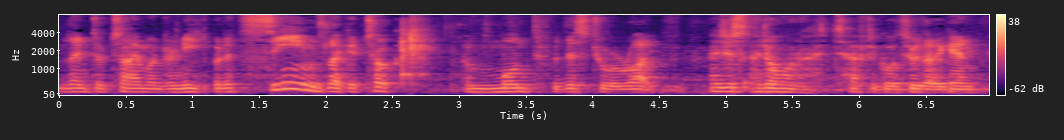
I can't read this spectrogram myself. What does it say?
length of time underneath, but it seems like it took a month for this to arrive. I just, I don't want to have to go through that again.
